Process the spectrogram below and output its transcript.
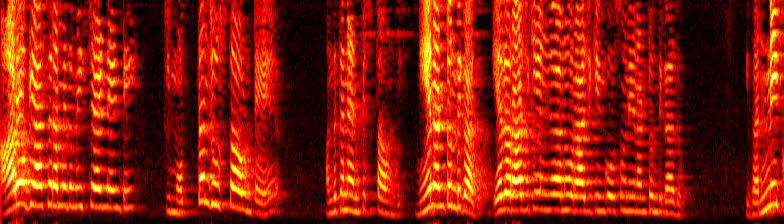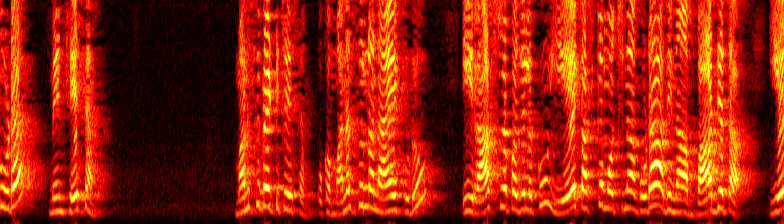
ఆరోగ్య ఆసరా మీద మీ స్టాండ్ ఏంటి? ఈ మొత్తం చూస్తూ ఉంటే అందుకనే అనిపిస్తా ఉంది. నేనంటుంది కాదు. ఏదో రాజకీయంగానో రాజకీయం కోసం నేను అంటుంది కాదు. ఇవన్నీ కూడా మేము చేశాం. మనసు పెట్టి చేశాం. ఒక మనసున్న నాయకుడు ఈ రాష్ట్ర ప్రజలకు ఏ కష్టం వచ్చినా కూడా అది నా బాధ్యత. ఏ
